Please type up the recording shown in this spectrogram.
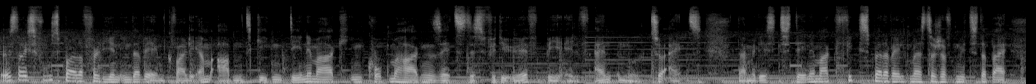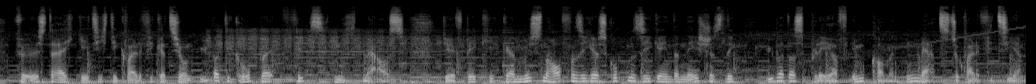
Österreichs Fußballer verlieren in der WM-Quali am Abend gegen Dänemark. In Kopenhagen setzt es für die ÖFB 11 ein 0 zu 1. Damit ist Dänemark fix bei der Weltmeisterschaft mit dabei. Für Österreich geht sich die Qualifikation über die Gruppe fix nicht mehr aus. Die ÖFB-Kicker müssen hoffen, sich als Gruppensieger in der Nations League über das Playoff im kommenden März zu qualifizieren.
